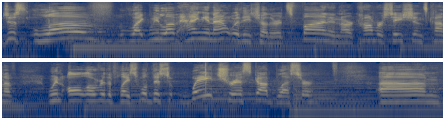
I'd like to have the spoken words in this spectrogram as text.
just love like we love hanging out with each other. It's fun and our conversations kind of went all over the place. Well, this waitress, God bless her, um,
